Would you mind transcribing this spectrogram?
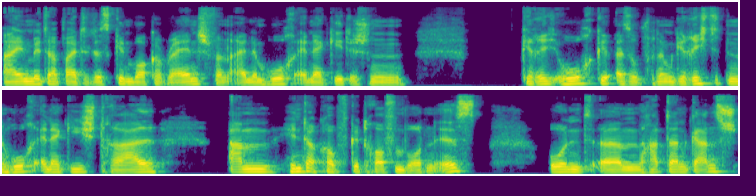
ein Mitarbeiter des Skinwalker Ranch von einem hochenergetischen, hoch, also von einem gerichteten Hochenergiestrahl am Hinterkopf getroffen worden ist und ähm, hat dann ganz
